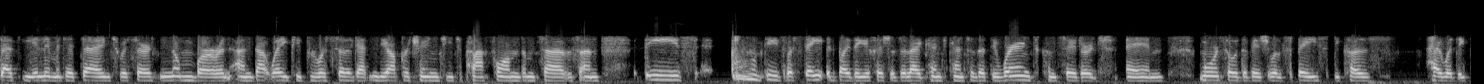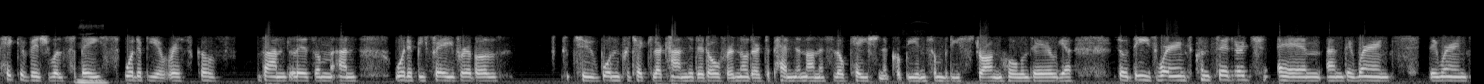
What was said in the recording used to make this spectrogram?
That you limit it down to a certain number, and, and that way people were still getting the opportunity to platform themselves. And these these were stated by the officials of Louth County Council that they weren't considered um, more so the visual space because how would they pick a visual space? Mm. Would it be a risk of vandalism and would it be favourable to one particular candidate over another, depending on its location. It could be in somebody's stronghold area. So these weren't considered, um, and they weren't they weren't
